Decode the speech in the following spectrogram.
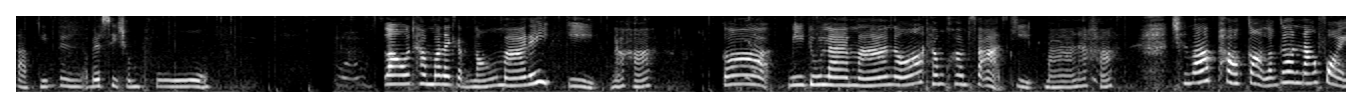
ศัพท์นิดนึง เอาเป็นสีชมพู เราทำอะไรกับน้องม้าได้อีกนะคะ ก็มีดูแลม้าเนาะทำความสะอาดกีบม้านะคะ ฉันว่าพอก่อนแล้วกันนางฝอย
